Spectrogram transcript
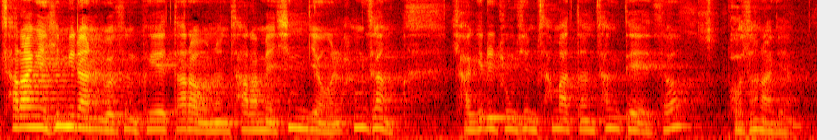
사랑의 힘이라는 것은 그에 따라오는 사람의 심정을 항상 자기를 중심 삼았던 상태에서 벗어나게 합니다.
